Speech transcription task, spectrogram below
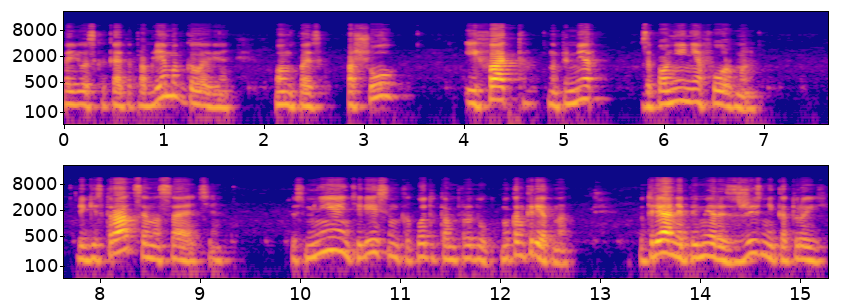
появилась какая-то проблема в голове, он пошел, и факт, например, заполнения формы, регистрация на сайте. То есть мне интересен какой-то там продукт. Ну конкретно, вот реальный пример из жизни, который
